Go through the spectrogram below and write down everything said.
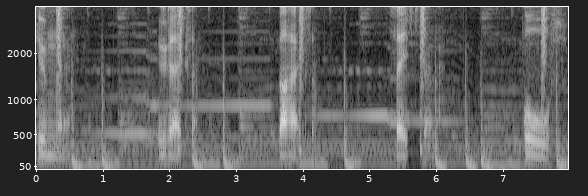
10, 9, 8, 7, 6,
